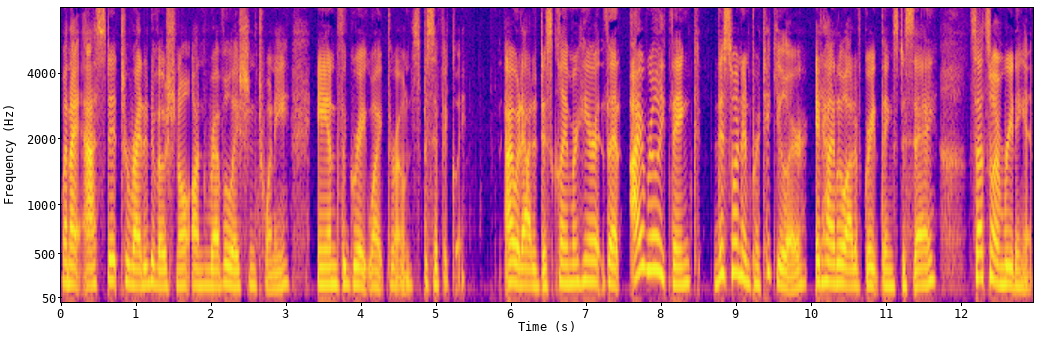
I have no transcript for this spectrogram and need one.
when I asked it to write a devotional on Revelation 20 and the Great White Throne specifically. I would add a disclaimer here that I really think this one in particular, it had a lot of great things to say. So that's why I'm reading it.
